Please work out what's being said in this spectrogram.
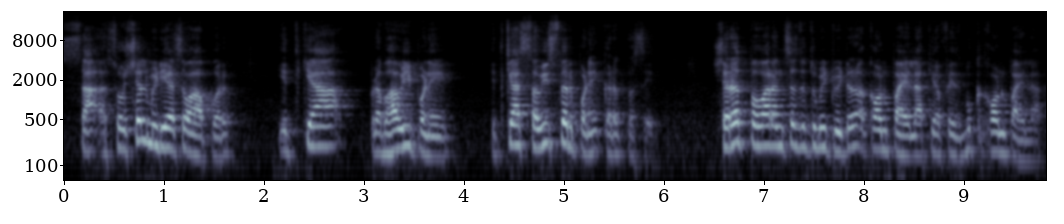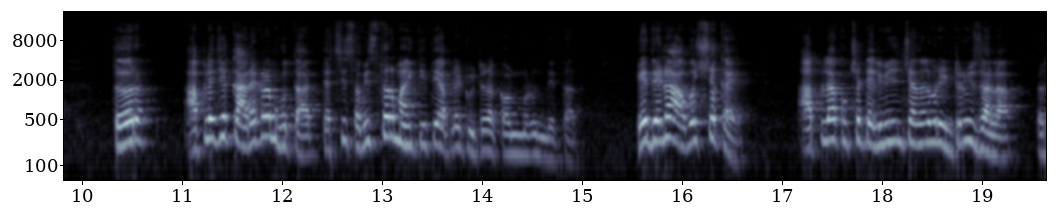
सा सोशल मीडियाचा वापर इतक्या प्रभावीपणे इतक्या सविस्तरपणे करत नसेल शरद पवारांचं जर तुम्ही ट्विटर अकाउंट पाहिला किंवा फेसबुक अकाउंट पाहिला तर आपले जे कार्यक्रम होतात त्याची सविस्तर माहिती ते आपल्या ट्विटर अकाउंटमधून देतात. हे देणं आवश्यक आहे. आपला कुठच्या टेलिव्हिजन चॅनलवर इंटरव्ह्यू झाला तर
